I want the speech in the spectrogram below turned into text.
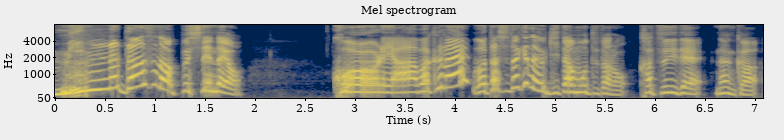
みんなダンスのアップしてんだよこれやばくない？私だけだよ、ギター持ってたの。担いで。なんか、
